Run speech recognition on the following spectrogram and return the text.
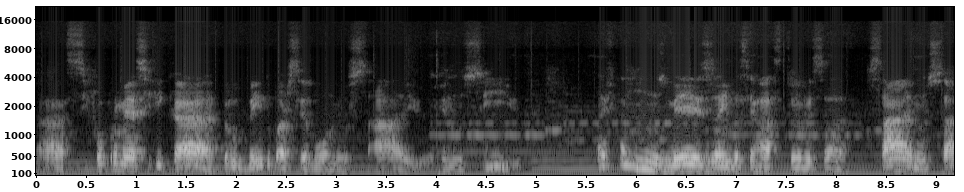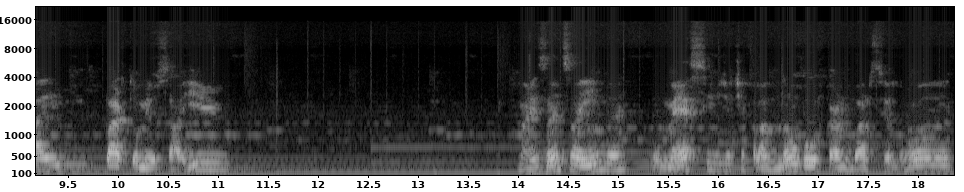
Ah, se for pro Messi ficar, pelo bem do Barcelona, eu saio, eu renuncio. Aí ficou uns meses ainda se arrastando essa sai, não sai, e Bartomeu saiu. Mas antes ainda, o Messi já tinha falado, não vou ficar no Barcelona,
